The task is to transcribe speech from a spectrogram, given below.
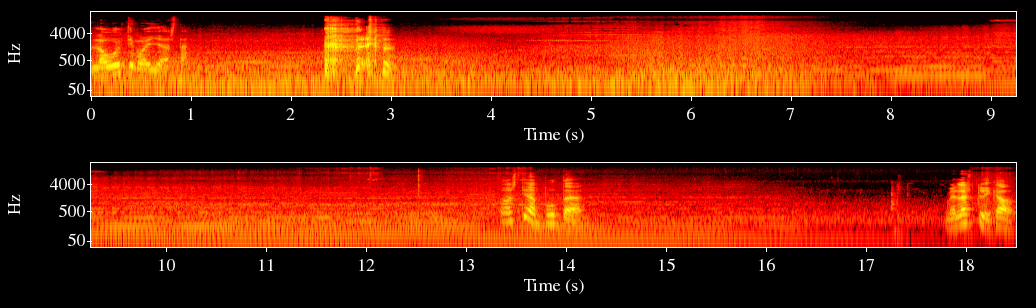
lo último y ya está. Hostia puta. Me lo ha explicado.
